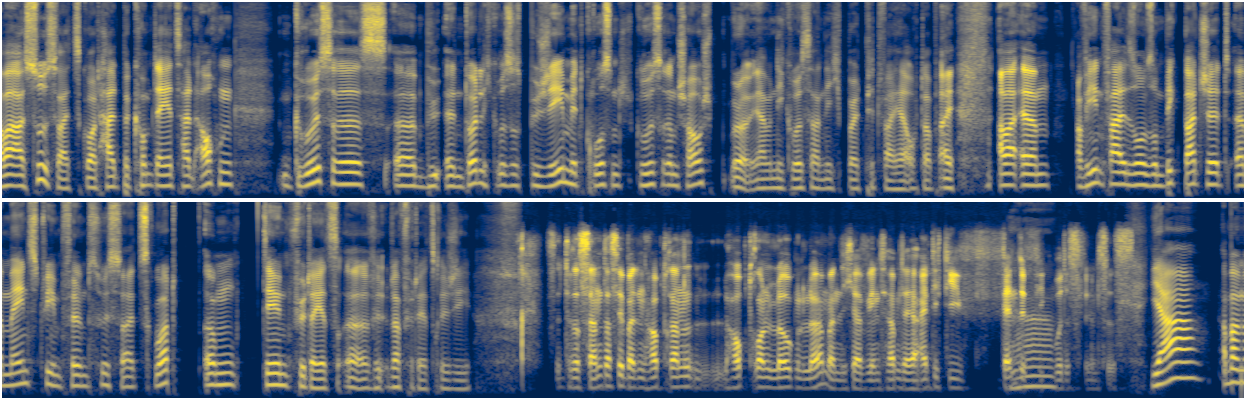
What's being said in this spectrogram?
Aber Suicide Squad halt bekommt er jetzt halt auch ein größeres, äh, ein deutlich größeres Budget mit großen, größeren Schauspielern, ja, nicht größer, nicht, Brad Pitt war ja auch dabei. Aber ähm, auf jeden Fall so, so ein Big Budget äh, Mainstream-Film Suicide Squad, ähm, den führt er jetzt, äh, da führt er jetzt Regie. Es ist interessant, dass wir bei den Hauptrollen, Hauptrollen Logan Lerman nicht erwähnt haben, der ja eigentlich die Wendefigur des Films ist. Ja, aber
